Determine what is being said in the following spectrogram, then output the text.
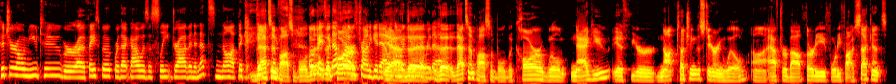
picture on YouTube or uh, Facebook where that guy was asleep driving?" And that's not the case. That's impossible. The- Okay, so the that's what I was trying to get at. like, I wanted you to cover that. The, that's impossible. The car will nag you if you're not touching the steering wheel uh, after about 30, 45 seconds.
